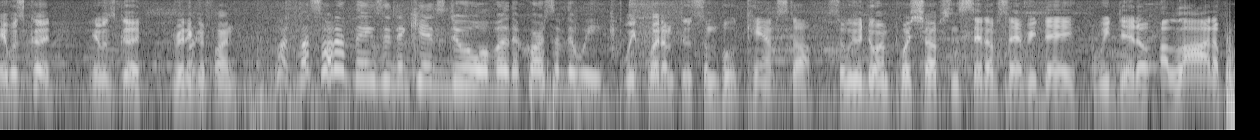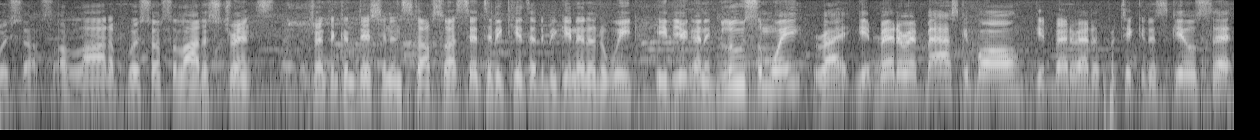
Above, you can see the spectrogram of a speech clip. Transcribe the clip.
It was good. It was good. Really good fun. What, what sort of things did the kids do over the course of the week? We put them through some boot camp stuff. So we were doing push-ups and sit-ups every day. We did a, a lot of push-ups, a lot of push-ups, a lot of strengths, strength and conditioning stuff. So I said to the kids at the beginning of the week, either you're going to lose some weight, right, get better at basketball, get better at a particular skill set,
